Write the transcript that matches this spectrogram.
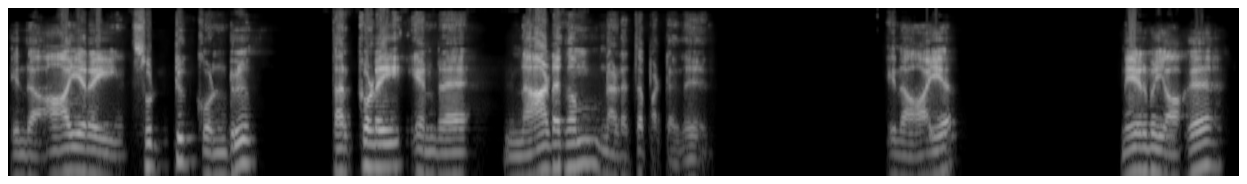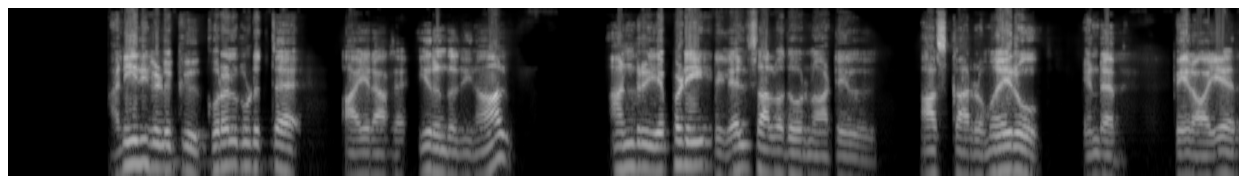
இந்த ஆயரை சுட்டு கொன்று தற்கொலை என்ற நாடகம் நடத்தப்பட்டது. இந்த ஆயர் நேர்மையாக அநீதிகளுக்கு குரல் கொடுத்த ஆயராக இருந்ததினால் அன்று எப்படி எல் சால்வதோர் நாட்டில் ஆஸ்கார் ரொமேரோ என்ற பேராயர்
